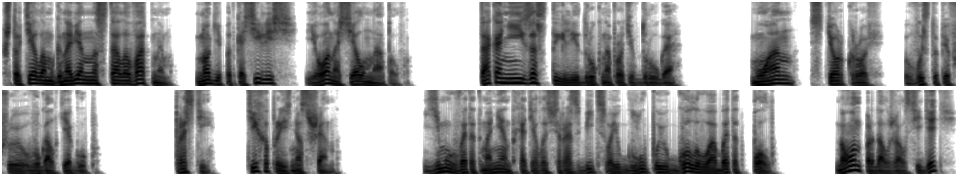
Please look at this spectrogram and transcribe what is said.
что тело мгновенно стало ватным, ноги подкосились, и он осел на пол. Так они и застыли друг напротив друга. Муан стер кровь, выступившую в уголке губ. «Прости», — тихо произнес Шен. Ему в этот момент хотелось разбить свою глупую голову об этот пол. Но он продолжал сидеть,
